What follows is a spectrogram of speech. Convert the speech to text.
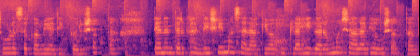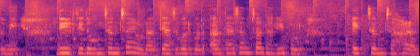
थोडंसं कमी अधिक करू शकता. त्यानंतर खानदेशी मसाला किंवा कुठलाही गरम मसाला घेऊ शकता तुम्ही. दीड ते दोन चमचा एवढा. त्याचबरोबर अर्धा चमचा धनेपूड. एक चमचा हळद.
